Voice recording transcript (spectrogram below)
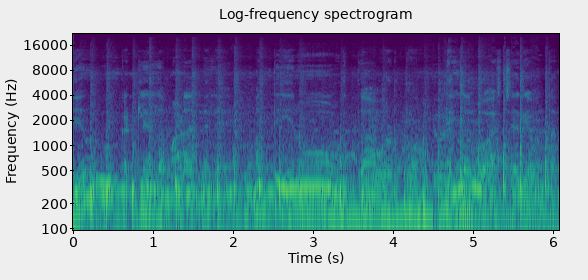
ದೇವರು ಕಟ್ಲೆ ಎಲ್ಲ ಮಾಡಾದ್ಮೇಲೆ ಮತ್ತೆ ಏನೋ ಹುಡುಕ್ತಾ ಹೊರಡ್ತು. ಎಲ್ಲರಿಗೂ ಆಶ್ಚರ್ಯ ಒಂಥರ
